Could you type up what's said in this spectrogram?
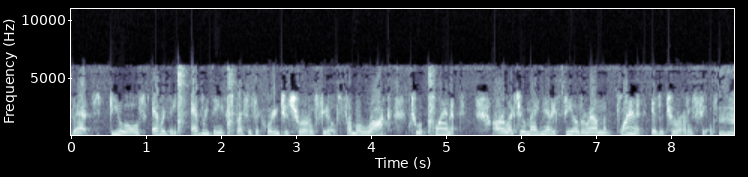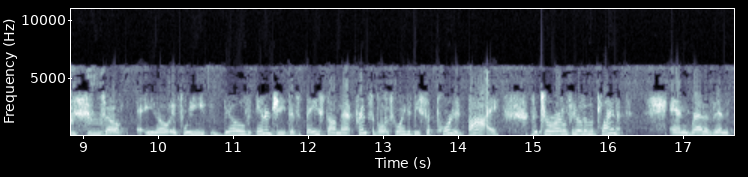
that fuels everything. Everything expresses according to toroidal field, from a rock to a planet. Our electromagnetic field around the planet is a toroidal field. Mm-hmm, mm-hmm. So, you know, if we build energy that's based on that principle, it's going to be supported by the toroidal field of the planet. And rather than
